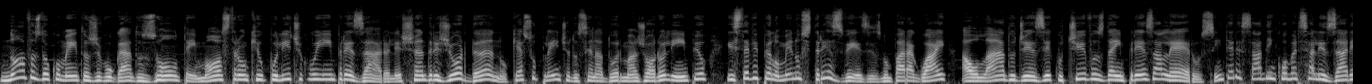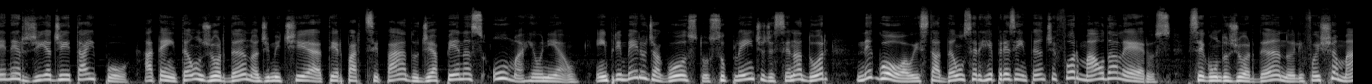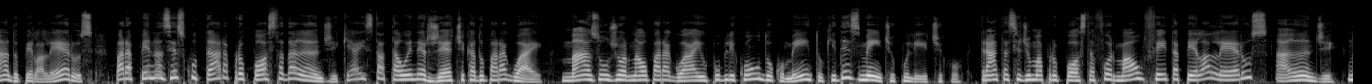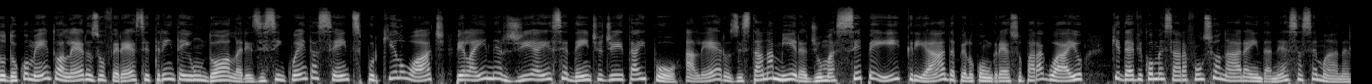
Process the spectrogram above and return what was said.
Novos documentos divulgados ontem mostram que o político e empresário Alexandre Giordano, que é suplente do senador Major Olímpio, esteve pelo menos três vezes no Paraguai ao lado de executivos da empresa Leros, interessada em comercializar energia de Itaipu. Até então, Giordano admitia ter participado de apenas uma reunião. Em 1 de agosto, o suplente de senador negou ao Estadão ser representante formal da Leros. Segundo Giordano, ele foi chamado pela Leros para apenas escutar a proposta da ANDE, que é a estatal energética do Paraguai. Mas um jornal paraguaio publicou um documento que desmente o político. Trata-se de uma proposta formal feita pela Leros, a ANDE. No documento, a Leros oferece 31 dólares e 50 centes por quilowatt pela energia excedente de Itaipu. A Leros está na mira de uma CPI criada pelo Congresso paraguaio que deve começar a funcionar ainda nessa semana.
